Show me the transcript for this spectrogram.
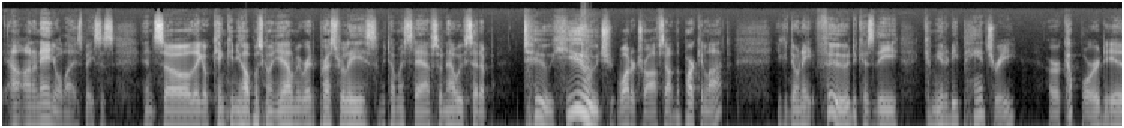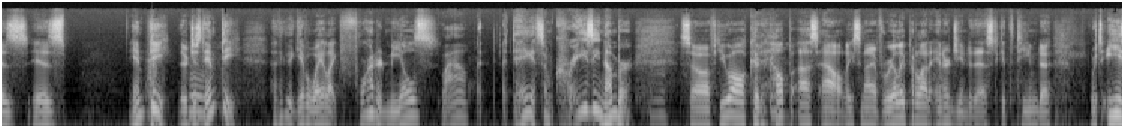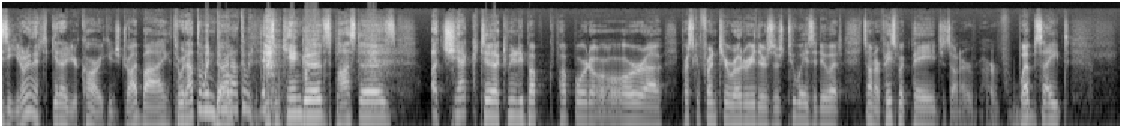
on an annualized basis. And so they go, Ken, can you help us? Going, yeah, let me write a press release. Let me tell my staff. So now we've set up two huge water troughs out in the parking lot. You can donate food because the community pantry or cupboard is is empty. They're just empty. I think they give away like 400 meals Wow. a, a day. It's some crazy number. So if you all could help us out, Lisa and I have really put a lot of energy into this to get the team to. Where it's easy. You don't even have to get out of your car. You can just drive by, throw it out the window. Throw it out the window. Some canned goods, pastas, a check to Community Pup, Cupboard or, or uh, Prescott Frontier Rotary. There's there's two ways to do it. It's on our Facebook page. It's on our, our website.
